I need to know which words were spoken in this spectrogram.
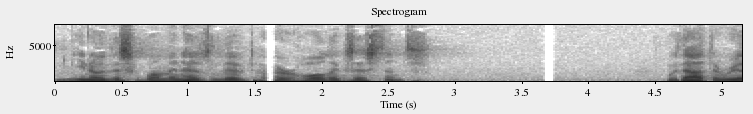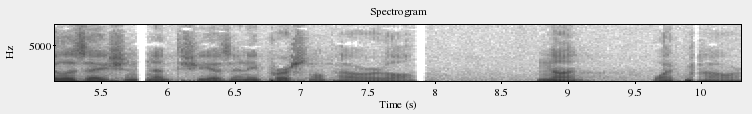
You know, this woman has lived her whole existence without the realization that she has any personal power at all. None. What power?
